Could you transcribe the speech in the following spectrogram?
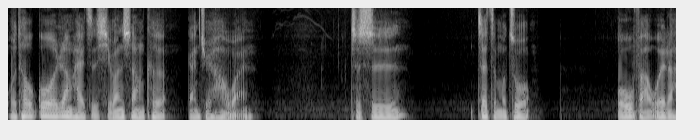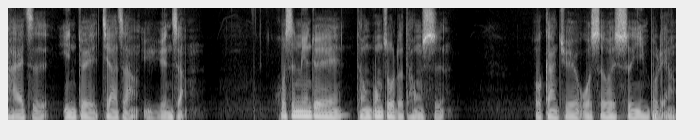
我透过让孩子喜欢上课，感觉好玩。只是再怎么做，我无法为了孩子应对家长与园长，或是面对同工作的同事。我感觉我社会适应不良。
